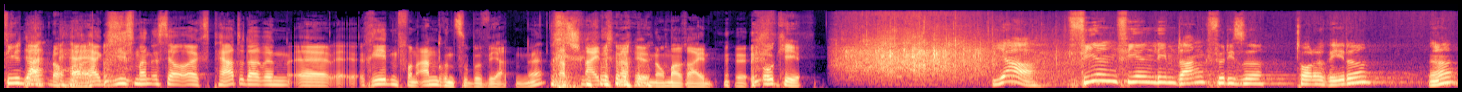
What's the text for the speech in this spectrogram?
Vielen Dank Ja, Herr, nochmal. Herr Griesmann ist ja auch Experte darin, äh, Reden von anderen zu bewerten. Ne? Das schneide ich nachher nochmal rein. Okay. Ja, vielen, vielen lieben Dank für diese tolle Rede. Ja,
